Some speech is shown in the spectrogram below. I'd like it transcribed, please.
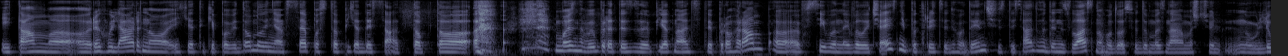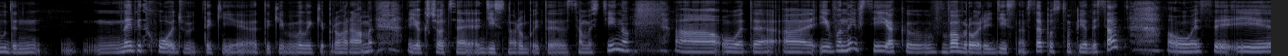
І там е, регулярно є такі повідомлення: все по 150. Тобто можна вибрати з 15 програм. е, Всі вони величезні, по 30 годин, 60 годин. З власного досвіду ми знаємо, що ну, люди не відходжують такі, такі великі програми якщо це дійсно робити самостійно. От, е, і вони всі, як в Аврорі, дійсно, все по 150. Ось, і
